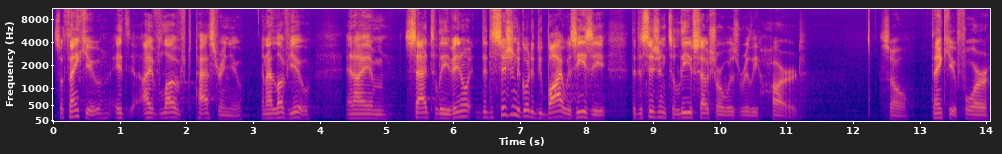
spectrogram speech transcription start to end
So thank you. It, I've loved pastoring you, and I love you, and I am sad to leave. You know, the decision to go to Dubai was easy. The decision to leave South Shore was really hard. So thank you for,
